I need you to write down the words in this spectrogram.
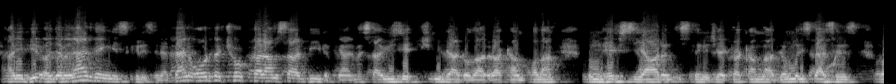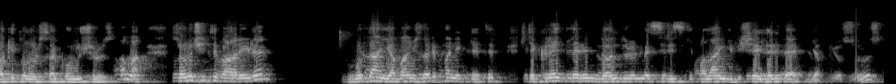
Hani bir ödemeler dengesi krizine. Ben orada çok karamsar değilim. Yani mesela 170 milyar dolar rakam falan bunun hepsi yarın istenecek rakamlar. Onları isterseniz vakit olursa konuşuruz. Ama sonuç itibariyle Buradan yabancıları panikletip işte kredilerin döndürülmesi riski falan gibi şeyleri de yapıyorsunuz.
